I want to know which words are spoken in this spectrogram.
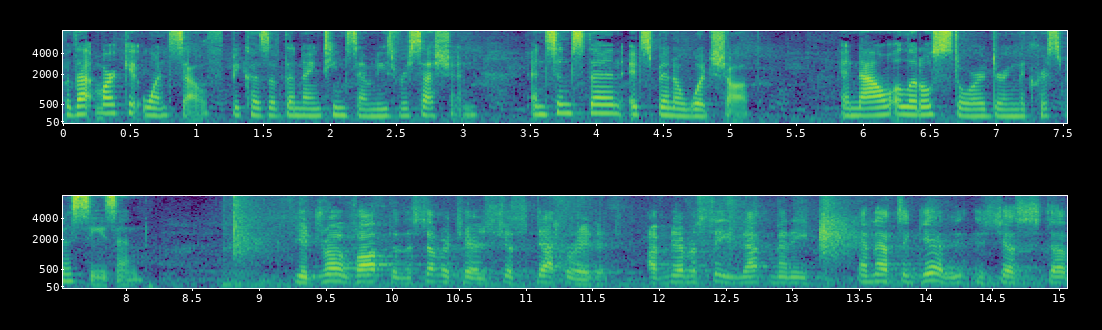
But that market went south because of the 1970s recession, and since then it's been a wood shop, and now a little store during the Christmas season. You drove up and the cemetery is just decorated. I've never seen that many, and that's again, it's just uh,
